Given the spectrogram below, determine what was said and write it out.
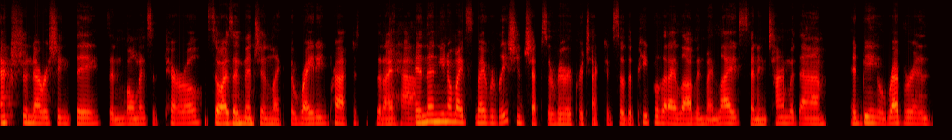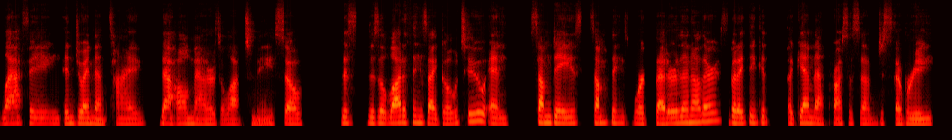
extra nourishing things and moments of peril. So as I mentioned, like the writing practices that I have. And then, you know, my my relationships are very protective. So the people that I love in my life, spending time with them and being irreverent, laughing, enjoying that time, that all matters a lot to me. So there's there's a lot of things I go to and some days some things work better than others. But I think it's again that process of discovering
